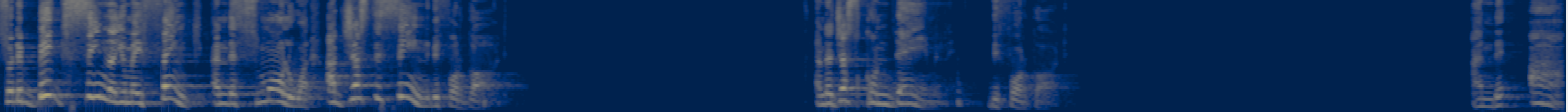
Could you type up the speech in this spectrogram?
So the big sinner you may think and the small one are just a sin before God. And are just condemned before God. And the R,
